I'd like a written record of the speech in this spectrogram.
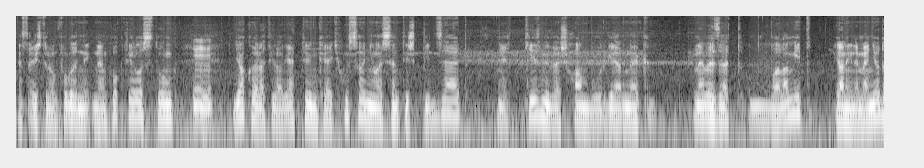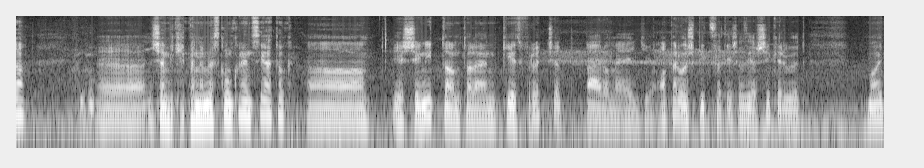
ezt el is tudom fogadni, nem koktéloztunk. mm, Gyakorlatilag ettünk egy 28 centis pizzát, egy kézműves hamburgernek nevezett valamit, Jani nem menj oda, semmiképpen nem lesz konkurenciátok. És én ittam talán két fröccset, párom egy aperol spiccet, és ezért sikerült majd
